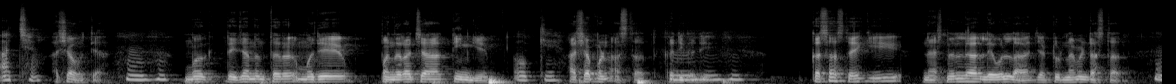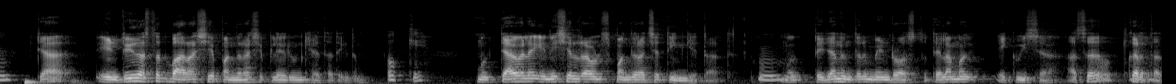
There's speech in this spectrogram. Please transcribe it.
अच्छा. अशा होत्या. मग त्याच्यानंतरमध्ये पंधराच्या तीन गेम ओके. अशा पण असतात कधी कधी कसं असतंय की नॅशनल लेवलला ज्या टुर्नामेंट असतात. त्या एंट्रीज असतात बाराशे पंधराशे प्लेयर येऊन खेळतात एकदम. ओके. मग त्यावेळेला इनिशियल राऊंड्स पंधराच्या तीन घेतात. मग त्याच्यानंतर मेन ड्रॉ असतो त्याला मग एकवीसच्या असं करतात.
